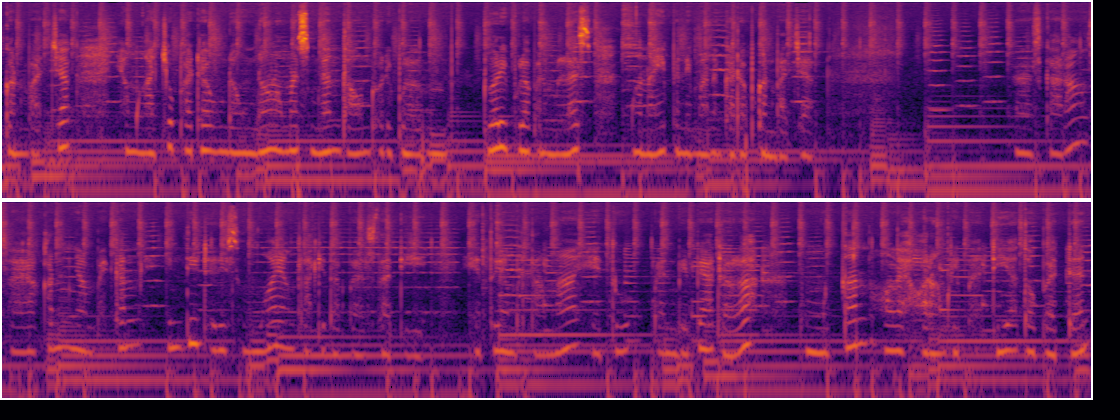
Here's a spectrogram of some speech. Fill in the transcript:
bukan pajak yang mengacu pada Undang-Undang Nomor 9 Tahun 2018 mengenai penerimaan negara bukan pajak. Nah, sekarang saya akan menyampaikan inti dari semua yang telah kita bahas tadi, yaitu yang pertama, yaitu PNBP adalah pungutan oleh orang pribadi atau badan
